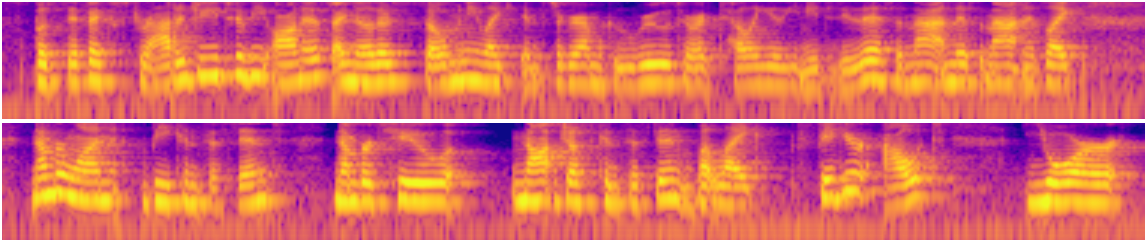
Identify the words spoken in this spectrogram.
specific strategy to be honest. I know there's so many like Instagram gurus who are telling you you need to do this and that and this and that, and it's like, number one, be consistent. Number two, not just consistent, but like figure out your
